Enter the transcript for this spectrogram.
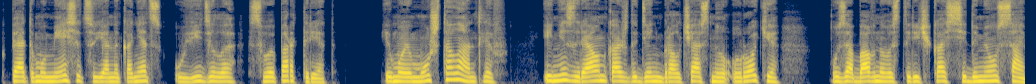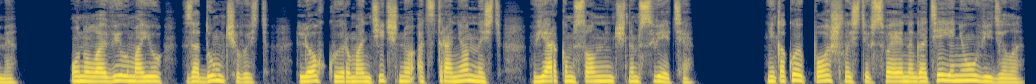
К пятому месяцу я, наконец, увидела свой портрет. И мой муж талантлив. И не зря он каждый день брал частные уроки у забавного старичка с седыми усами. Он уловил мою задумчивость, легкую и романтичную отстраненность в ярком солнечном свете. Никакой пошлости в своей ноготе я не увидела,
